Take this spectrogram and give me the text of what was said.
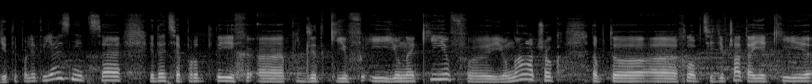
Діти політв'язні це йдеться про тих е, підлітків і юнаків, е, юначок, тобто хлопці, дівчата, які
